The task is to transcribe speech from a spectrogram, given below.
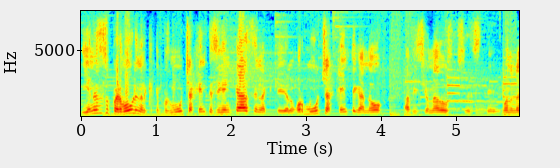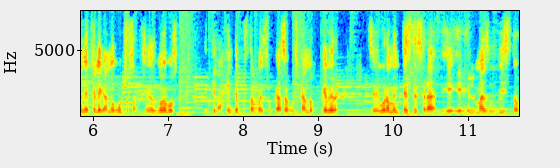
Y en ese Super Bowl en el que pues mucha gente sigue en casa, en la que a lo mejor mucha gente ganó aficionados, este, bueno, la NFL ganó muchos aficionados nuevos, de que la gente pues, estaba en su casa buscando qué ver, seguramente este será eh, eh, el más visto.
